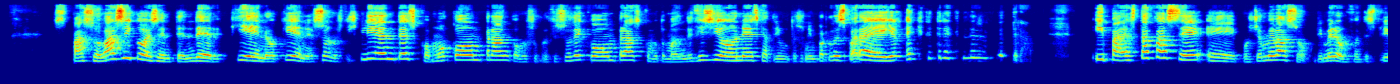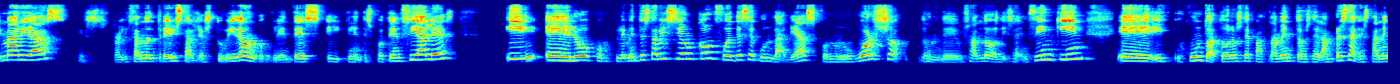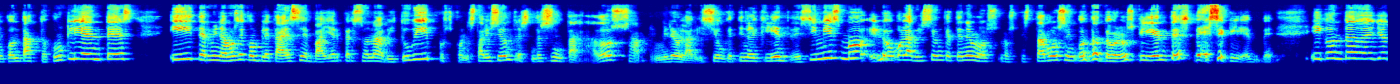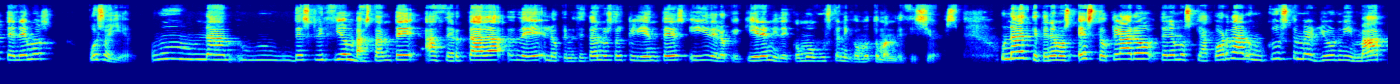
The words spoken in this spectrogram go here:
Paso básico es entender quién o quiénes son nuestros clientes, cómo compran, cómo es su proceso de compras, cómo toman decisiones, qué atributos son importantes para ellos, etcétera, etcétera, etcétera. Y para esta fase, eh, pues yo me baso primero en fuentes primarias, que es realizando entrevistas yo estuve con clientes y clientes potenciales, y eh, luego complemento esta visión con fuentes secundarias, con un workshop donde usando Design Thinking eh, y junto a todos los departamentos de la empresa que están en contacto con clientes y terminamos de completar ese buyer persona B2B pues con esta visión 360 grados. O sea, primero la visión que tiene el cliente de sí mismo y luego la visión que tenemos los que estamos en contacto con los clientes de ese cliente. Y con todo ello tenemos pues oye, una descripción bastante acertada de lo que necesitan nuestros clientes y de lo que quieren y de cómo buscan y cómo toman decisiones. Una vez que tenemos esto claro, tenemos que acordar un Customer Journey Map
